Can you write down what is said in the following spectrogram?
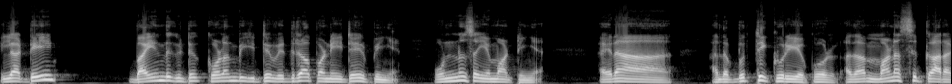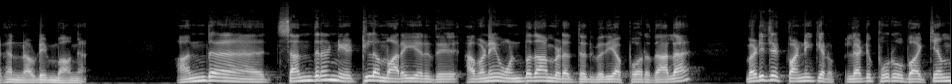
இல்லாட்டி பயந்துக்கிட்டு குழம்பிக்கிட்டு வித்ட்ரா பண்ணிக்கிட்டே இருப்பீங்க. ஒன்றும் செய்ய மாட்டீங்க. ஏன்னா அந்த புத்திக்குரிய கோள் அதாவது மனசுக்காரகன் அப்படிம்பாங்க. அந்த சந்திரன் எட்டில் மறையிறது அவனே ஒன்பதாம் இடத்ததிபதியாக போகிறதால மெடிடேட் பண்ணிக்கணும். இல்லாட்டி பூர்வ பாக்கியம்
